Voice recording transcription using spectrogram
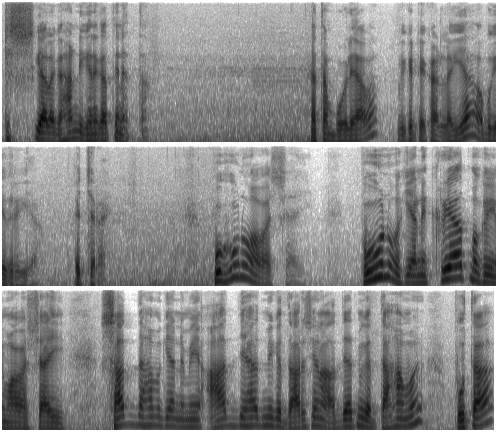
ටිෂ් ගාලා ගහන්න ඉගෙන ගත්තේ නැත්තම්. නැත්තම් බෝලේ ආවා විකට් එක කඩලා ගියා ඔබ ගෙදර ගියා. එච්චරයි. පුහුණුව අවශ්‍යයි. පුහුණුව කියන්නේ ක්‍රියාත්මක වීම අවශ්‍යයි. සද්ධාම කියන්නේ මේ ආධ්‍යාත්මික දර්ශන ආධ්‍යාත්මික දහම පුතා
